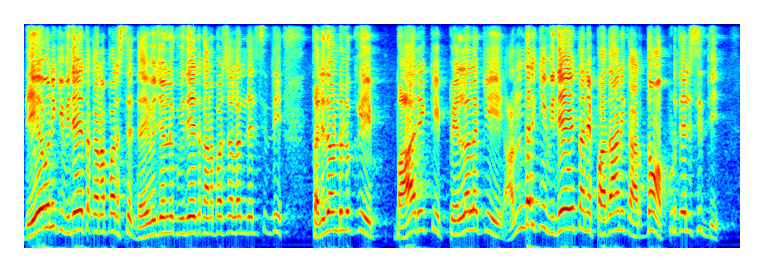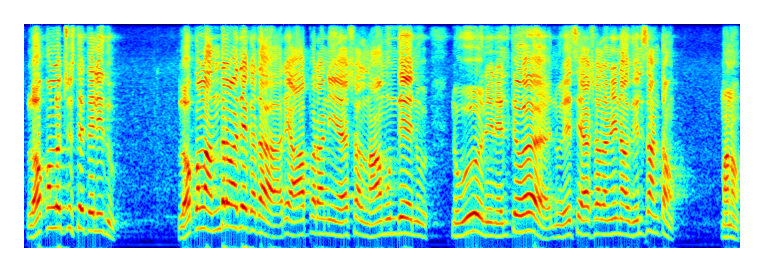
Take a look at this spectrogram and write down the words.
దేవునికి విధేయత కనపరిస్తే దైవజనులకు విధేయత కనపరచాలని తెలిసింది. తల్లిదండ్రులకి భార్యకి పిల్లలకి అందరికీ విధేయత అనే పదానికి అర్థం అప్పుడు తెలిసిద్ది. లోకంలో చూస్తే తెలీదు. లోకంలో అందరం అదే కదా. అరే ఆపరా నీ వేషాలు నా ముందే నువ్వు నువ్వు నేను వెళ్తే నువ్వు వేసే వేషాలని నాకు తెలిసి అంటాం మనం.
